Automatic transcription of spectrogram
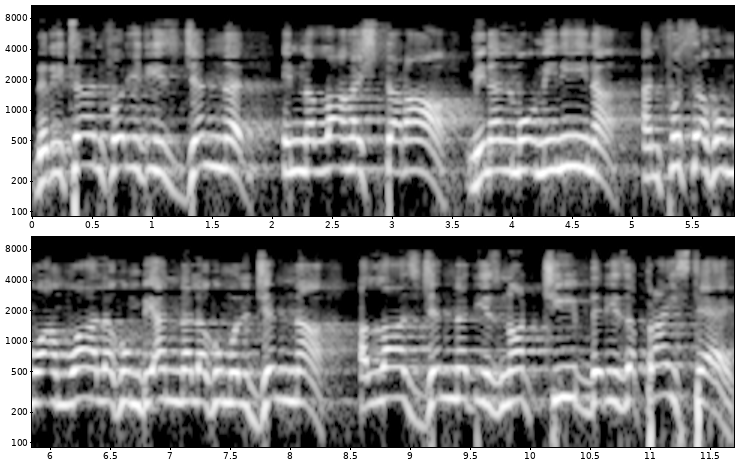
The return for it is Jannat. Ashtara min al-mu'minina anfusahum wa amwalahum bi anna lahumul jannah. Allah's Jannat is not cheap, there is a price tag.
